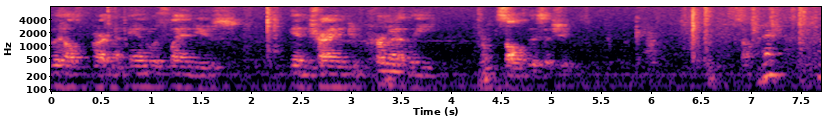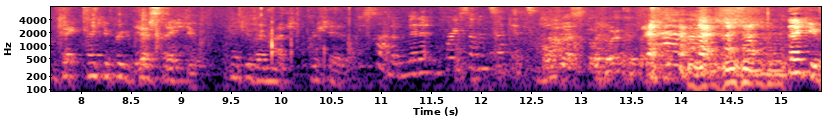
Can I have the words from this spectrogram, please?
the health department and with land use in trying to permanently solve this issue. So, Okay, Okay, thank you for your Yes, presentation. thank you. Thank you very much, appreciate it. Just on a minute and forty-seven seconds. Hope that's go quick. Thank you,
